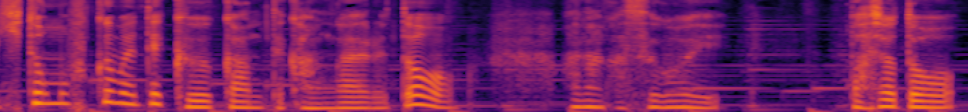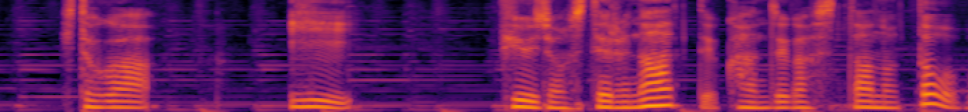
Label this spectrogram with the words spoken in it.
人も含めて空間って考えるとあなんかすごい場所と人がいいフュージョンしてるなっていう感じがしたのと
